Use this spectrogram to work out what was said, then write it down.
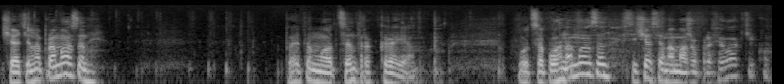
тщательно промазаны. Поэтому от центра к краям. Вот сапог намазан. Сейчас я намажу профилактику.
